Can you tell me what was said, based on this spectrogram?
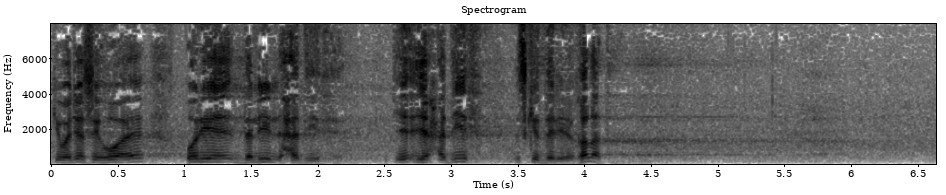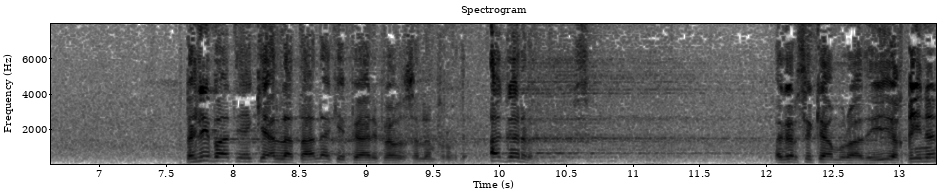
کی وجہ سے ہوا ہے اور یہ دلیل حدیث ہے۔ یہ حدیث اس کی دلیل غلط ہے۔ پہلی بات یہ کہ اللہ تعالیٰ کے پیارے پیار وسلم فرمتے اگر اگر سے کیا مراد ہے؟ یقیناً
